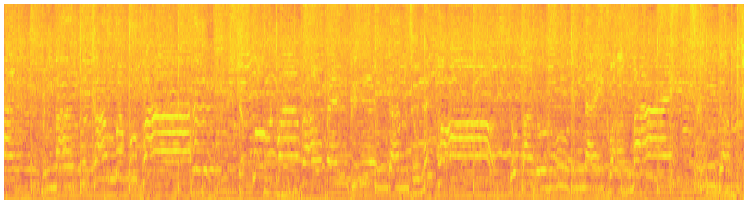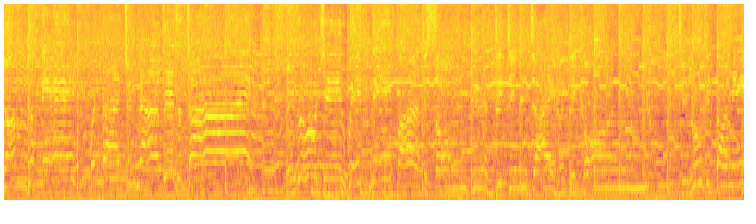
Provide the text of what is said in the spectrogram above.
ากกว่าคำว่าผูกพันแค่พูดว่าเราเป็นเพื่อนกันเท่านั้นพอเราต่างก็รู้กันในความหมายซึ่งกับคำคำนี้ วันแรกจนนาที่สุดท้ายไม่รู้ชีวิตนี้ฟ้าจะส่งเพื่อนที่จริงใจมากี่คน ที่รู้คือตอนนี้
